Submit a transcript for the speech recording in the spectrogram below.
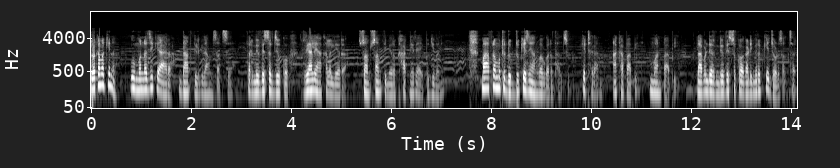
ढोकामा किन? ऊ म नजिकै आएर दाँत गिडगिडाउन सक्छ। तर निर्देशकज्यूको रियाले आँखालाई लिएर स्वामस्वाम्ती मेरो खाटनेरै आइपुगी भने म आफ्नो मुठु ढुकढुके चाहिँ अनुभव गर्न थाल्छु। के ठेगान? आँखा पापी मन पापी। लावण्य र निर्देशकको अगाडि मेरो के जोड चल्छ र?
